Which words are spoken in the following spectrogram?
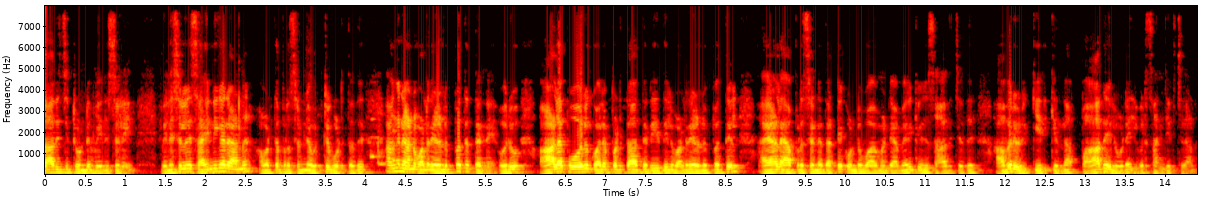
സാധിച്ചിട്ടുണ്ട് വെനിസുലയിൽ വെനിസുലയിലെ സൈനികരാണ് അവിടുത്തെ പ്രസിഡന്റിനെ ഒറ്റുകൊടുത്തത്. അങ്ങനെയാണ് വളരെ എളുപ്പത്തിൽ തന്നെ ഒരു ആളെ പോലും കൊലപ്പെടുത്താത്ത രീതിയിൽ വളരെ എളുപ്പത്തിൽ അയാളെ ആ പ്രസിഡന്റിനെ തട്ടിക്കൊണ്ടുപോകാൻ വേണ്ടി അമേരിക്കയ്ക്ക് സാധിച്ചത്. അവരൊരുക്കിയിരിക്കുന്ന പാതയിലൂടെ ഇവർ സഞ്ചരിച്ചതാണ്.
